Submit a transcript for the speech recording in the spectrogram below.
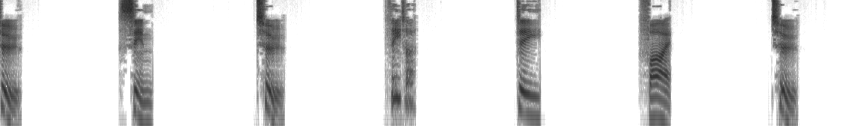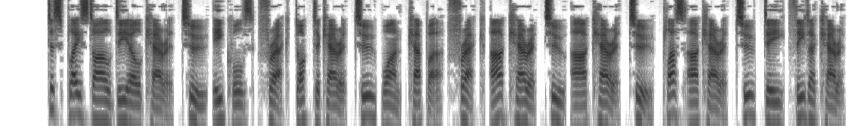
two sin two theta D phi two Display style dl caret two equals frac. Doctor caret two one kappa frac. R caret two r caret two plus r caret two d theta caret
